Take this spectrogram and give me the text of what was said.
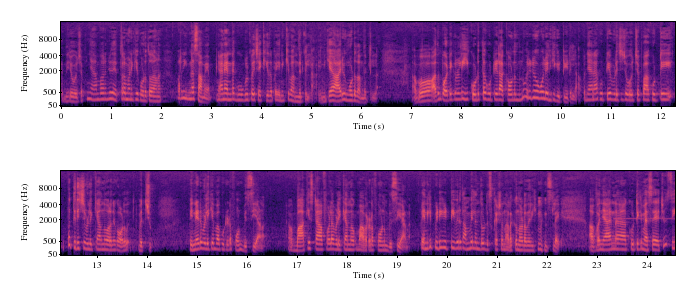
എന്ന് ചോദിച്ചപ്പോൾ ഞാൻ പറഞ്ഞു "ഇത് എത്ര മണിക്ക് കൊടുത്തതാണ്? പറഞ്ഞു ഇന്ന സമയം. ഞാൻ എന്റെ ഗൂഗിൾ പേ ചെക്ക് ചെയ്തപ്പോൾ എനിക്ക് വന്നിട്ടില്ല. എനിക്ക് ആരും ഇങ്ങോട്ട് തന്നിട്ടില്ല. അപ്പോൾ അതും പെർട്ടിക്കുലർലി ഈ കൊടുത്ത കുട്ടിയുടെ അക്കൗണ്ടിൽ നിന്നും ഒരു രൂപ പോലും എനിക്ക് കിട്ടിയിട്ടില്ല. അപ്പോൾ ഞാൻ ആ കുട്ടിയെ വിളിച്ച് ചോദിച്ചപ്പോൾ ആ കുട്ടി ഇപ്പം തിരിച്ച് വിളിക്കാമെന്ന് പറഞ്ഞ് കോൾ വെച്ചു. പിന്നീട് വിളിക്കുമ്പോൾ ആ കുട്ടിയുടെ ഫോൺ ബിസിയാണ് ബാക്കി സ്റ്റാഫുകളെ വിളിക്കാൻ നോക്കുമ്പോൾ അവരുടെ ഫോണും ബിസിയാണ് അപ്പോൾ എനിക്ക് പിടി കിട്ടി. ഇവർ തമ്മിൽ എന്തോ ഡിസ്കഷൻ നടക്കുന്നുണ്ടെന്ന് എനിക്ക് മനസ്സിലായി. അപ്പോൾ ഞാൻ കുട്ടിക്ക് മെസ്സേജ് അയച്ചു. സി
